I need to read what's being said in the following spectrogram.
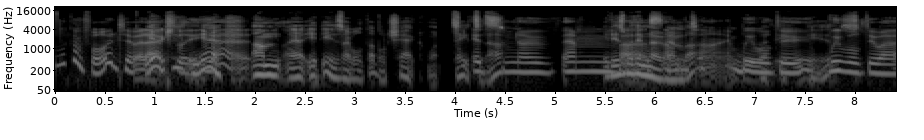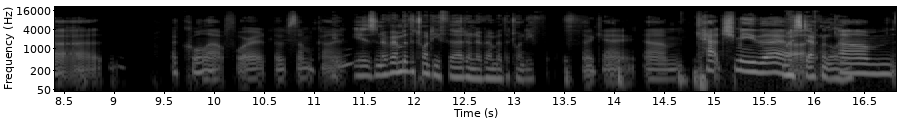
Looking forward to it. Yeah, actually, yeah. yeah. Um, uh, it is. I will double check what dates It's it are. November. It is within November, Sometime. We will do. We will do a, a call out for it of some kind. is November the twenty third and November the twenty fourth. Okay. Um, catch me there. Most definitely. Um,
